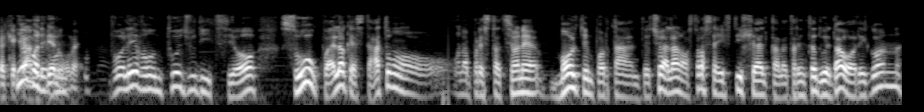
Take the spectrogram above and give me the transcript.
perché Io volevo, nome. Volevo un tuo giudizio su quello che è stato una prestazione molto importante, cioè la nostra safety scelta alla 32 da Oregon,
